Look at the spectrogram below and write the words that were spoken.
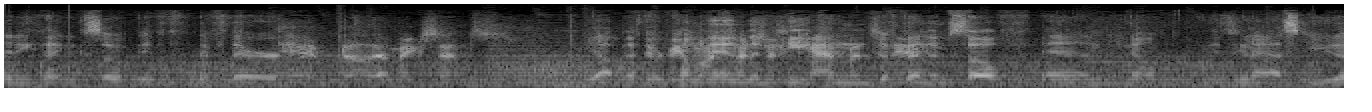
anything. So if, if they're Yeah, no, that makes sense. yeah, if they're people coming in, then touching he can cabinets defend here? himself, and you know he's gonna ask you to.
